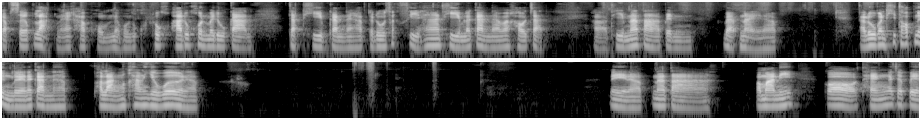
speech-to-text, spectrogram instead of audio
กับเซิร์ฟหลักนะครับ ผมเดี๋ยวผมทุกพาทุกคนไปดูการ จัดทีมกันนะครับจะดูสัก4ี่ห้าทีมแล้วกันนะว่าเขาจัดทีมหน้าตาเป็นแบบไหนนะครับดูกันที่ท็อปหนึ่งเลยนะกันนะครับ พลังค่อนข้างเยอะเวอร์นะครับ นี่นะครับหน้าตาประมาณนี้ก็แท้งก็จะเป็น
